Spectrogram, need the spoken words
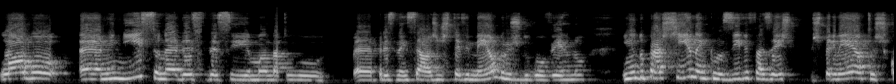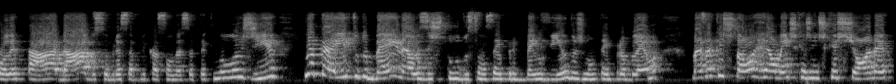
Logo é, no início né, desse, desse mandato é, presidencial, a gente teve membros do governo indo para a China, inclusive, fazer experimentos, coletar dados sobre essa aplicação dessa tecnologia. E até aí, tudo bem, né? Os estudos são sempre bem-vindos, não tem problema. Mas a questão é realmente que a gente questiona é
